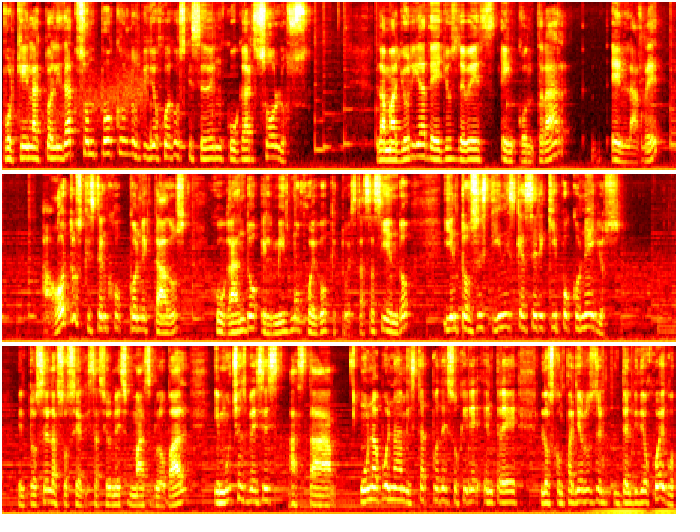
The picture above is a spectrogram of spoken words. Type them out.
Porque en la actualidad son pocos los videojuegos que se deben jugar solos. La mayoría de ellos debes encontrar en la red a otros que estén conectados jugando el mismo juego que tú estás haciendo y entonces tienes que hacer equipo con ellos. Entonces la socialización es más global y muchas veces hasta una buena amistad puede surgir entre los compañeros del, videojuego.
